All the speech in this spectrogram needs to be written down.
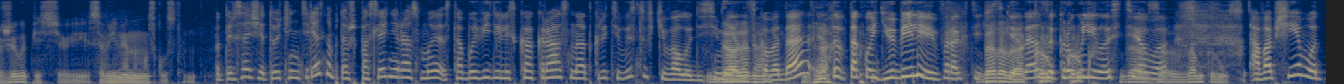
живописью и современным искусством. Потрясающе. Это очень интересно, потому что последний раз мы с тобой виделись как раз на открытии выставки Володи Семенского, да? да? да? Это такой юбилей практически, да, да, да. да? Круг, закруглилась круг, тема. Да, замкнулся. А вообще вот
